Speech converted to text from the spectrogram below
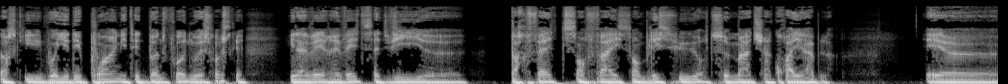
lorsqu'il voyait des points, il était de bonne foi ou de mauvaise foi, parce que il avait rêvé de cette vie euh, parfaite, sans faille, sans blessure, de ce match incroyable. Et, euh,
